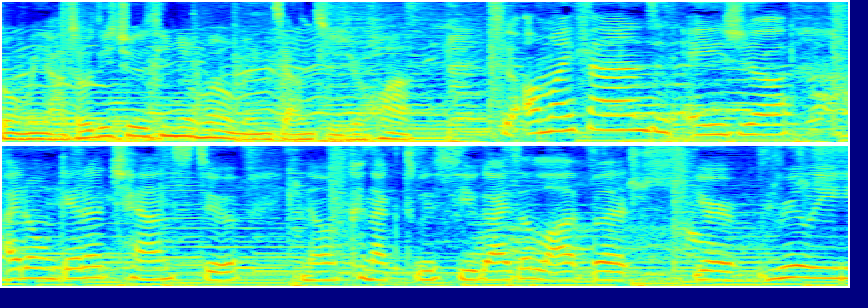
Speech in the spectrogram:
跟我们亚洲地区的听众朋友们讲几句话。 to all my fans in Asia, I don't get a chance to, you know, connect with you guys a lot, but you're really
